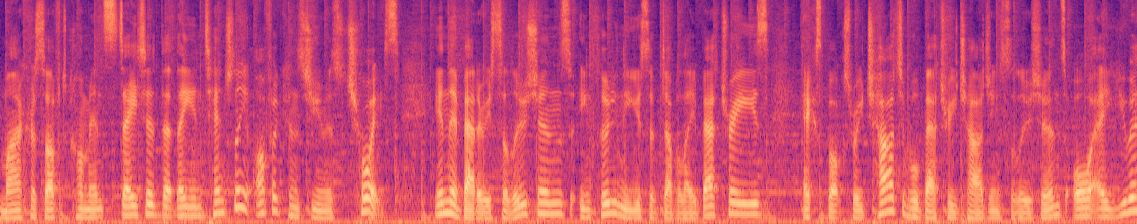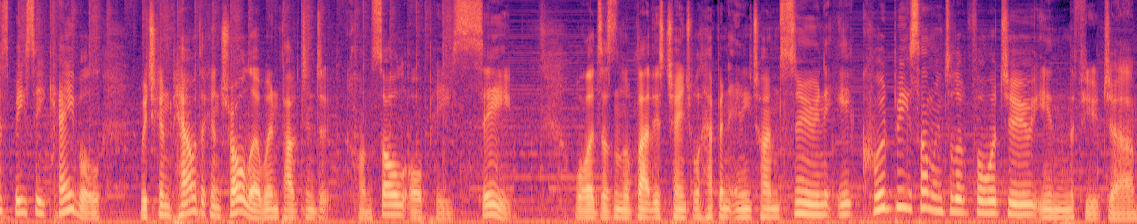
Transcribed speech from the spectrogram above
Microsoft comments stated that they intentionally offer consumers choice in their battery solutions, including the use of AA batteries, Xbox rechargeable battery charging solutions, or a USB C cable which can power the controller when plugged into console or PC. While it doesn't look like this change will happen anytime soon, it could be something to look forward to in the future.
